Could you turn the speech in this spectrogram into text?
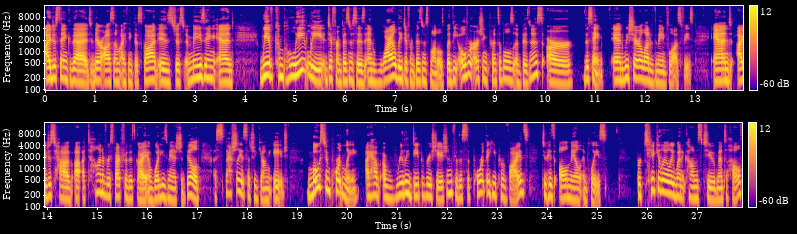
I just think that they're awesome. I think that Scott is just amazing. And we have completely different businesses and wildly different business models, but the overarching principles of business are the same. And we share a lot of the main philosophies. And I just have a, ton of respect for this guy and what he's managed to build, especially at such a young age. Most importantly, I have a really deep appreciation for the support that he provides to his all male employees particularly when it comes to mental health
